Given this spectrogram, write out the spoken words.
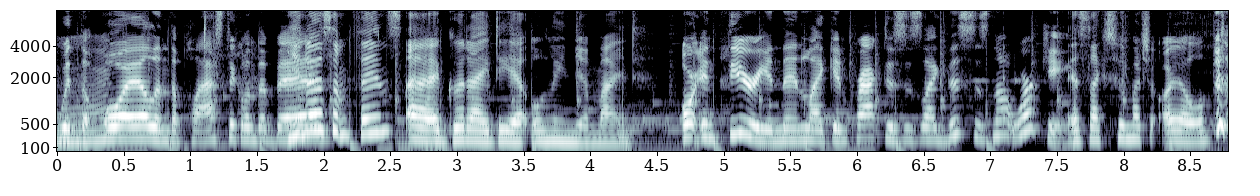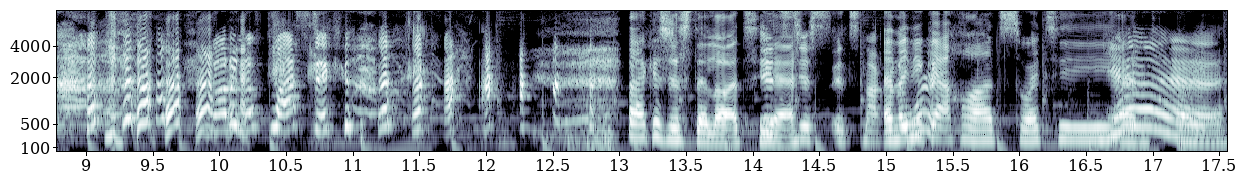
with the Mhm. oil and the plastic on the bed. You know, some things are a good idea only in your mind. Or in theory, and then like in practice, it's like this is not working. It's like too much oil. not enough plastic. like it's just a lot. it's yeah. It's just it's not. and then you get hot, sweaty. and- oh, Yeah. yeah.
